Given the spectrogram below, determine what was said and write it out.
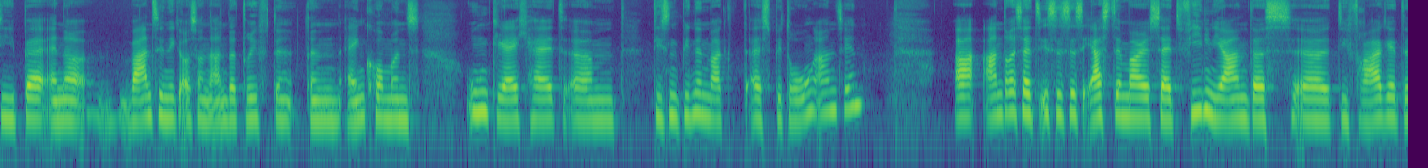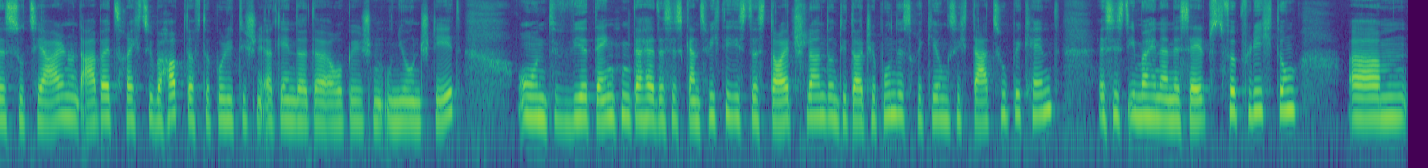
die bei einer wahnsinnig auseinanderdriftenden Einkommensungleichheit ähm, diesen Binnenmarkt als Bedrohung ansehen. Andererseits ist es das erste Mal seit vielen Jahren, dass äh, die Frage des sozialen und Arbeitsrechts überhaupt auf der politischen Agenda der Europäischen Union steht. Und wir denken daher, dass es ganz wichtig ist, dass Deutschland und die deutsche Bundesregierung sich dazu bekennt. Es ist immerhin eine Selbstverpflichtung. Ähm,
